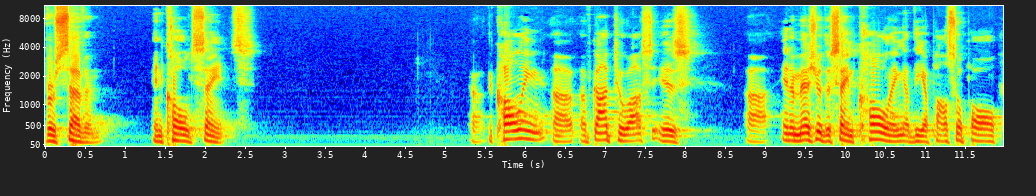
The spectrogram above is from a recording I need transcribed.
verse 7, and called saints. Uh, the calling uh, of God to us is, uh, in a measure, the same calling of the Apostle Paul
